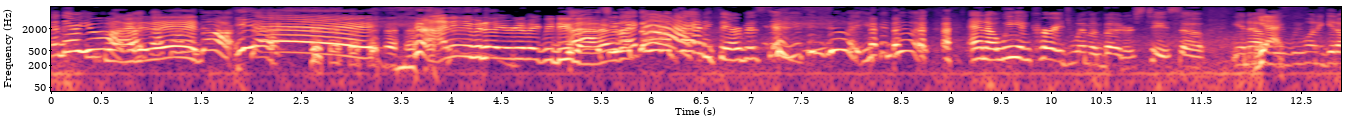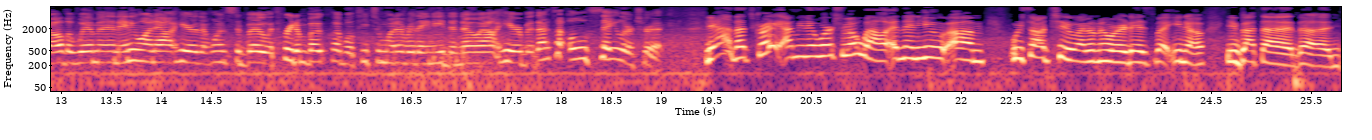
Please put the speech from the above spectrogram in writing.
And there you are. Right it in. dock. So- Yay! I didn't even know you were going to make me do that. Ah, I she like like, a little "Ah!" panic there, but see, you can do it. You can do it. And uh, we encourage women boaters too. So you know, Yes. we, we want to get all the women, anyone out here that wants to boat with Freedom Boat Club, we'll teach them whatever they need to know out here. But that's an old sailor trick. Yeah, that's great. I mean, it works real well. And then you, um, we saw too. I don't know where it is, but you know, you've got the the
